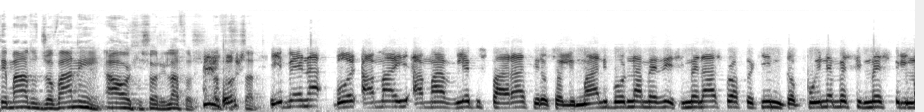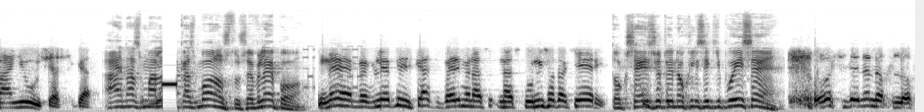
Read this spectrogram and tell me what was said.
τη μάνα του Τζοβάνι; Α, όχι, sorry, λάθος. είμαι ένα. Μπο, άμα άμα βλέπεις παράθυρο στο λιμάνι, μπορεί να με δεις. Είμαι ένα άσπρο αυτοκίνητο που είναι μέσα στη μέση του λιμανιού ουσιαστικά. Α, ένας μαλάκας μόνος τους, σε βλέπω. Ναι, με βλέπεις κάτι, περίμενα να, να σκουνίσω το χέρι. Το ξέρεις ότι ενοχλείς εκεί που είσαι; όχι, δεν ενοχλώ.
